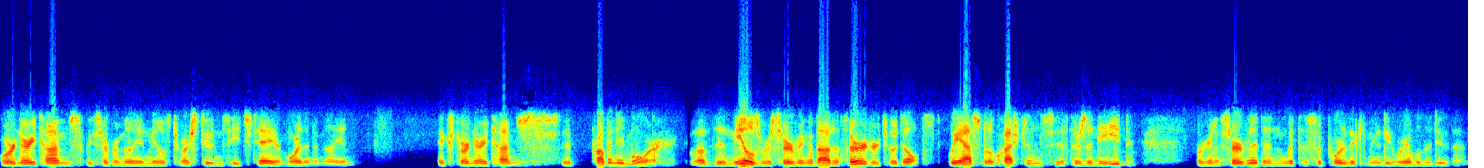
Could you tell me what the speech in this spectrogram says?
ordinary times, we serve a million meals to our students each day, or more than a million extraordinary times, they probably need more. Of the meals we're serving, about a third are to adults. We ask no questions. If there's a need, we're going to serve it. And with the support of the community, we're able to do that.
